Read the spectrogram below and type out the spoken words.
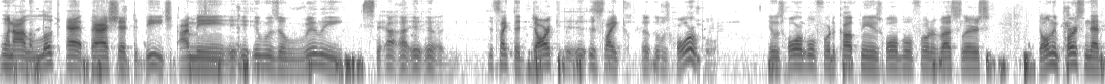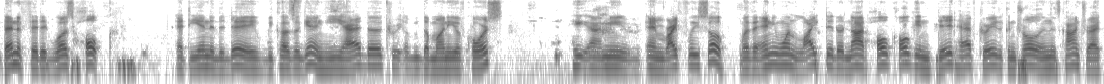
when I look at Bash at the Beach, I mean, it, it was a really, uh, uh it, uh, it's like the dark. It's like it was horrible. It was horrible for the company. It was horrible for the wrestlers. The only person that benefited was Hulk. At the end of the day, because again, he had the the money, of course. He, I mean, and rightfully so. Whether anyone liked it or not, Hulk Hogan did have creative control in his contract,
